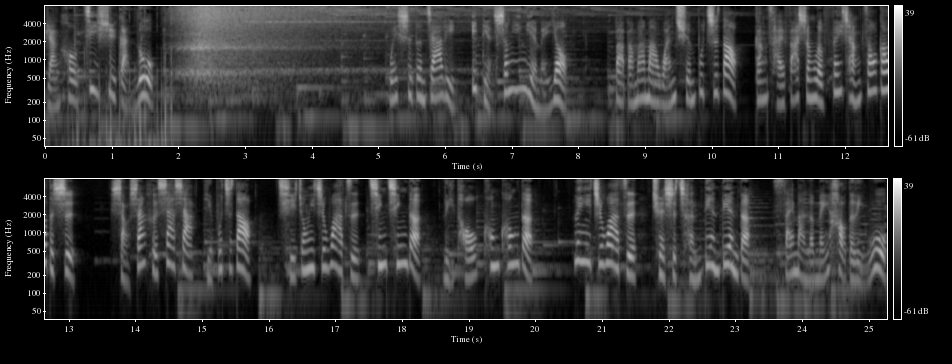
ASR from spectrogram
然后继续赶路。威士顿家里一点声音也没有，爸爸妈妈完全不知道刚才发生了非常糟糕的事。小山和夏夏也不知道，其中一只袜子轻轻的，里头空空的，另一只袜子却是沉甸甸的，塞满了美好的礼物。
